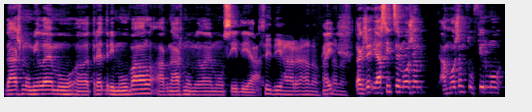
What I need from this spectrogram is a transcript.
k nášmu milému uh, thread removal a k nášmu milému CDR. CDR, áno, Hej? áno. Takže ja síce môžem, a môžem tú firmu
